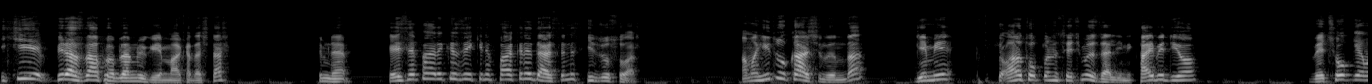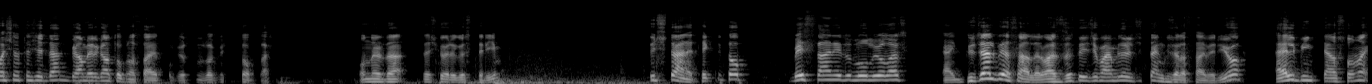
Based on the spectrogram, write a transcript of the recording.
2 biraz daha problemli bir gemi arkadaşlar. Şimdi HSF hareketi 2'nin farkı ne derseniz hidrosu var. Ama hidro karşılığında gemi şu ana toplarını seçme özelliğini kaybediyor. Ve çok yavaş ateş eden bir Amerikan topuna sahip oluyorsunuz. Bakın şu toplar. Onları da size şöyle göstereyim. 3 tane tekli top. 5 saniyede doluyorlar. Yani güzel bir hasarları var. Zırhlayıcı mermileri cidden güzel hasar veriyor. Elbing'den sonra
